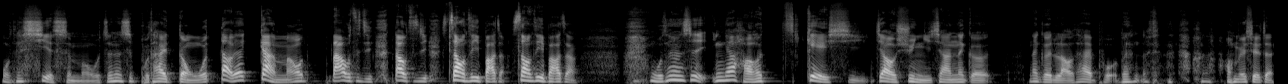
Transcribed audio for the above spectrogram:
我在谢什么？我真的是不太懂，我到底在干嘛？我打我自己，打我自己，扇我自己巴掌，扇我自己巴掌。我真的是应该好好给洗教训一下那个那个老太婆，不是，我没学整，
